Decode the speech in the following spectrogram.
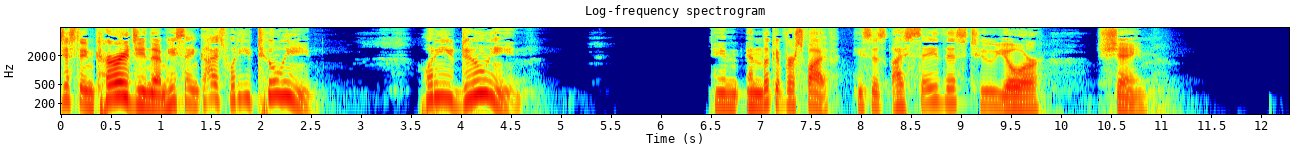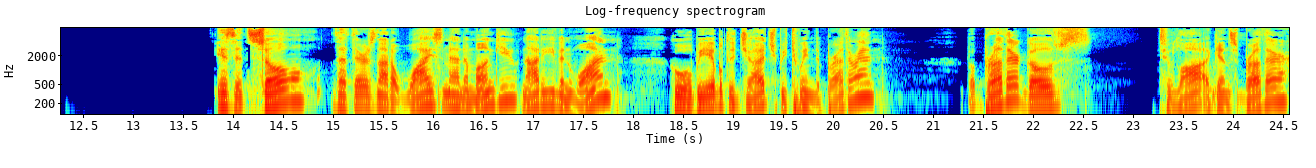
just encouraging them. He's saying, guys, what are you doing? What are you doing? And, and look at verse 5. He says, I say this to your shame. Is it so that there is not a wise man among you, not even one, who will be able to judge between the brethren? But brother goes to law against brother,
